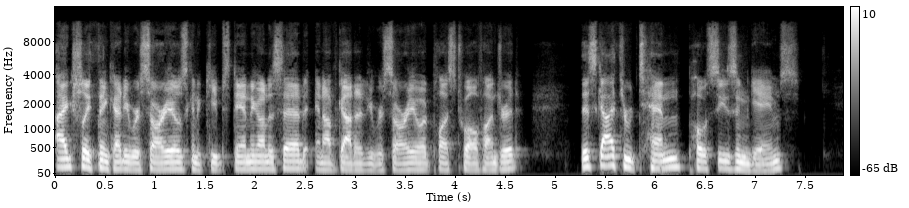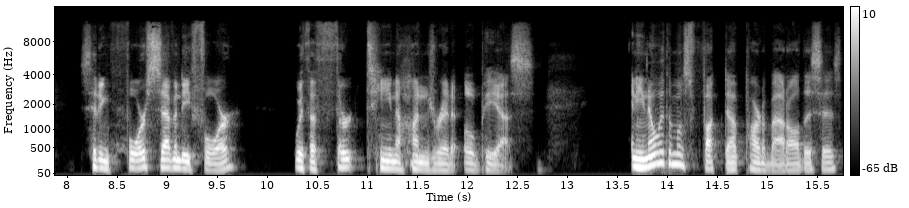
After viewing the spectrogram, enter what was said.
I actually think Eddie Rosario is going to keep standing on his head. And I've got Eddie Rosario at plus 1,200. This guy through 10 postseason games is hitting 474 with a 1300 OPS. And you know what the most fucked up part about all this is?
